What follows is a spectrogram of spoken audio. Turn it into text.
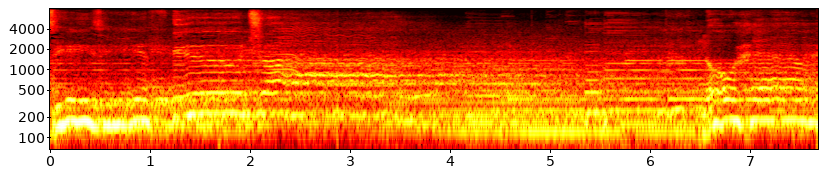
It's easy if you try. No hell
